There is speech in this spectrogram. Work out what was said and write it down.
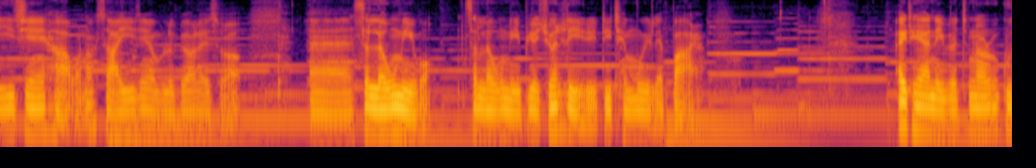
ရေးခြင်းဟာပေါ့နော်စာရေးခြင်းဘယ်လိုပြောလဲဆိုတော့အဲစလုံးတွေပေါ့စလုံးတွေပြီးတော့ရွက်လေတွေတီထင်မှုတွေလည်းပါတယ် အဲ့ထဲကနေပြီးကျွန်တော်တို့အခု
